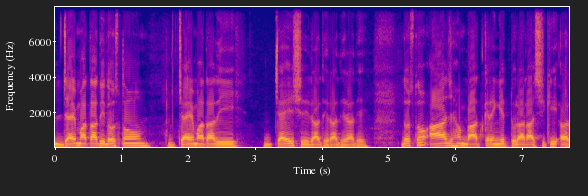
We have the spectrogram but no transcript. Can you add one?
जय माता दी दोस्तों, जय माता दी, जय श्री राधे राधे राधे। दोस्तों, आज हम बात करेंगे तुला राशि की और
